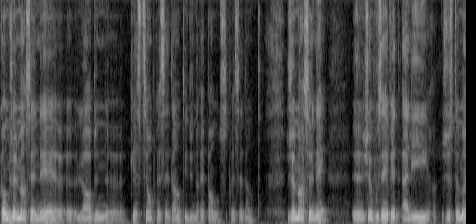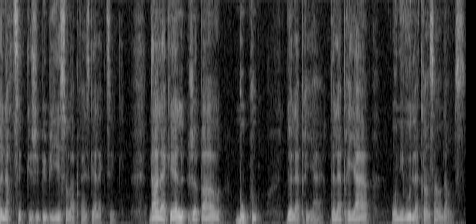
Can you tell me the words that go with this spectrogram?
comme je le mentionnais euh, lors d'une question précédente et d'une réponse précédente, je mentionnais, euh, je vous invite à lire justement un article que j'ai publié sur la presse galactique, dans laquelle je parle beaucoup de la prière, de la prière au niveau de la transcendance.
